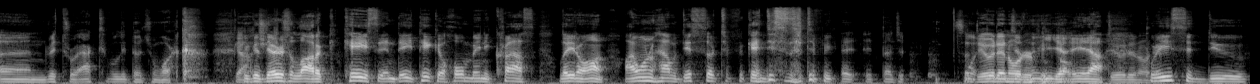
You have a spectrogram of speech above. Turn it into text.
and retroactively it doesn't work Gotcha. because there's a lot of case and they take a whole many class later on. I want to have this certificate, this certificate. It doesn't. So do it in order, people. Yeah, yeah. Do it in order. Please do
